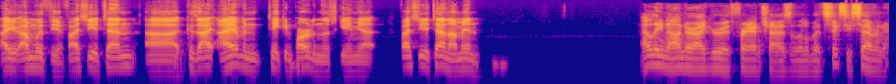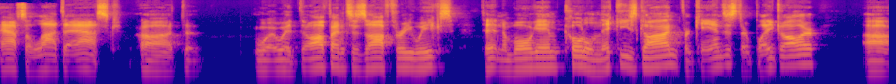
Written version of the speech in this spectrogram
I, I'm with you. If I see a ten, because uh, I I haven't taken part in this game yet. If I see a ten, I'm in. I lean under. I agree with franchise a little bit. 67 and a half is a lot to ask. Uh, to, with offenses off three weeks to hit in a bowl game. Kotelnicki's gone for Kansas, their play caller. Uh,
